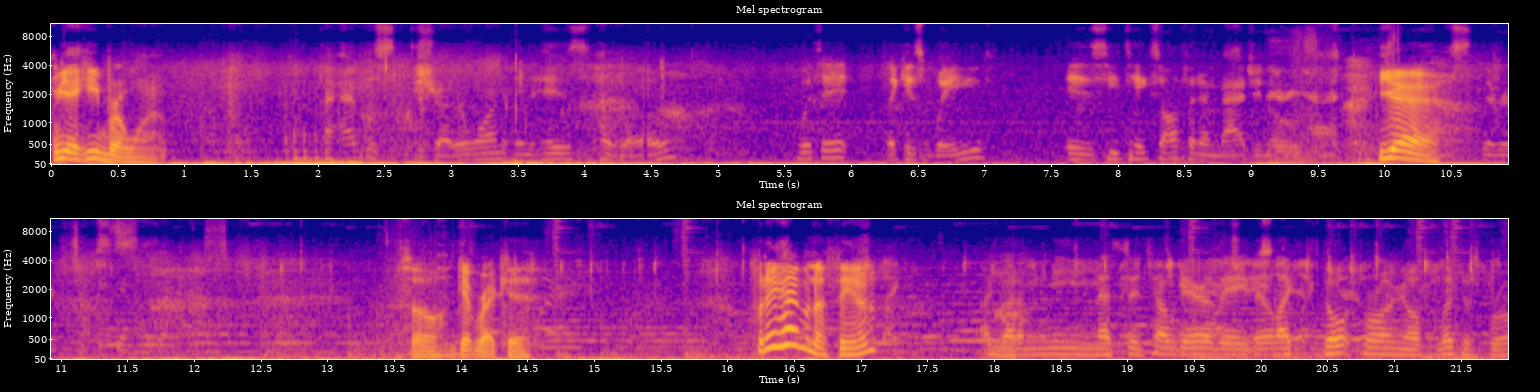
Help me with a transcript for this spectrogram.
Yeah, Hebrew one. I have this Shredder one, and his hello with it, like his wave, is he takes off an imaginary hat. Yeah. It's the original skin. So get right, kid. But they have an Athena. I got a mean message. How dare they? They're like, don't throw me off ledges, bro.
